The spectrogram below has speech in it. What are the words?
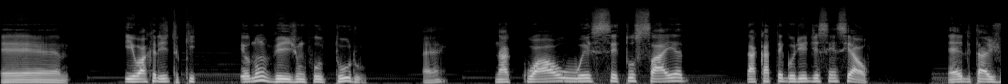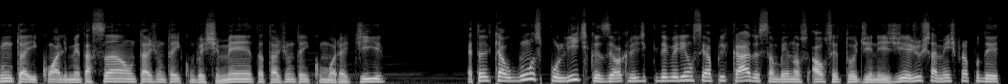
É, e eu acredito que eu não vejo um futuro né, na qual esse setor saia da categoria de essencial. É, ele está junto aí com alimentação, está junto aí com vestimenta, está junto aí com moradia. É tanto que algumas políticas eu acredito que deveriam ser aplicadas também ao setor de energia, justamente para poder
